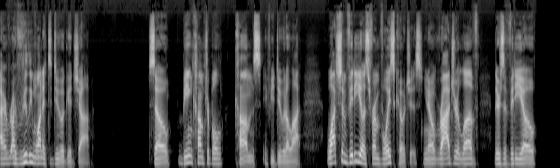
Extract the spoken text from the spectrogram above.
I, I really wanted to do a good job. So being comfortable comes if you do it a lot. Watch some videos from voice coaches. You know, Roger Love, there's a video.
